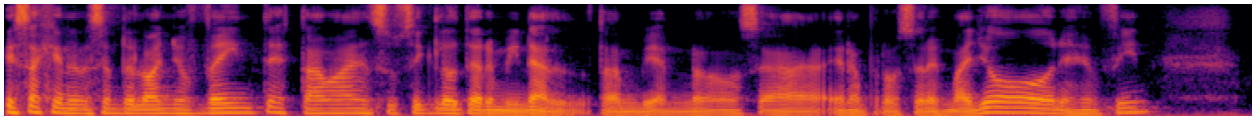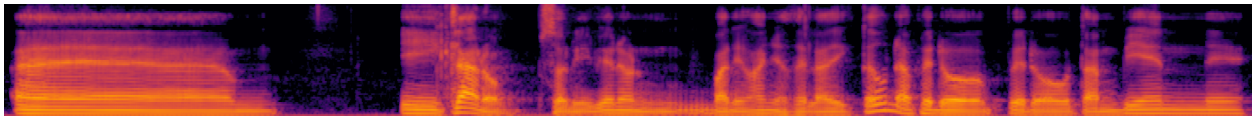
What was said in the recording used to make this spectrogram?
esa generación de los años 20 estaba en su ciclo terminal también, ¿no? O sea, eran profesores mayores, en fin. Ah, y claro, sobrevivieron varios años de la dictadura, pero, pero también eh,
